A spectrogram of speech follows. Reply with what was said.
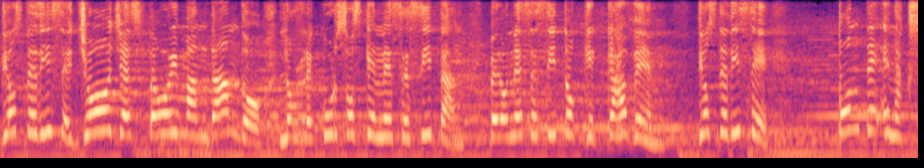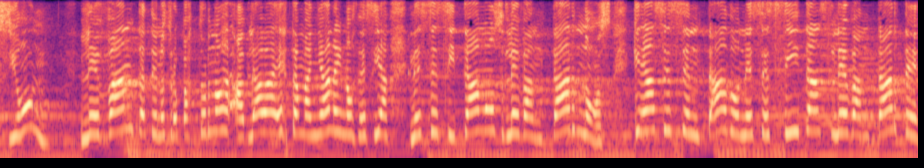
Dios te dice, yo ya estoy mandando los recursos que necesitan, pero necesito que caben. Dios te dice, ponte en acción. Levántate, nuestro pastor nos hablaba esta mañana y nos decía, necesitamos levantarnos. ¿Qué haces sentado? Necesitas levantarte,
